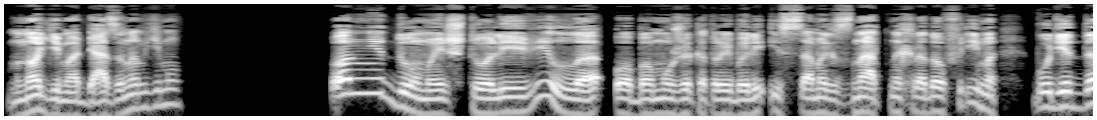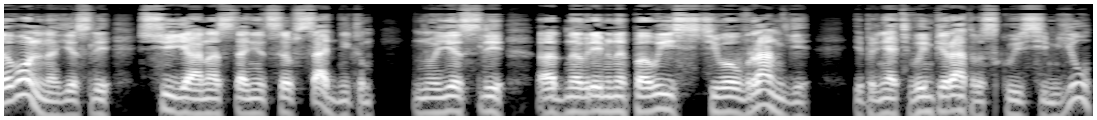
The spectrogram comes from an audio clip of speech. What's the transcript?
многим обязанным ему. Он не думает, что Ливилла, оба мужа, которые были из самых знатных родов Рима, будет довольна, если Сиян останется всадником, но если одновременно повысить его в ранге и принять в императорскую семью,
